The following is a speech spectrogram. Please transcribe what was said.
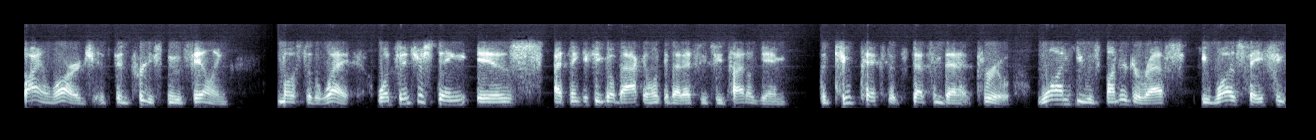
by and large, it's been pretty smooth sailing most of the way. What's interesting is, I think if you go back and look at that SEC title game, the two picks that Stetson Bennett threw, one, he was under duress. He was facing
